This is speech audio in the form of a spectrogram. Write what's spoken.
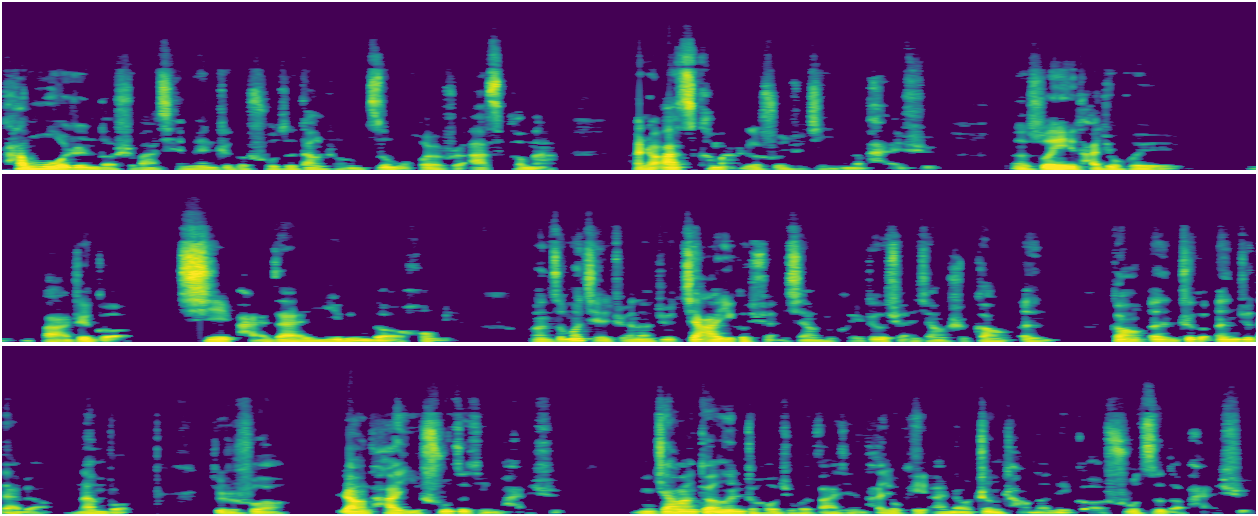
它默认的是把前面这个数字当成字母，或者是阿斯克码，按照阿斯克码这个顺序进行的排序，呃，所以它就会把这个七排在一零的后面。嗯，怎么解决呢？就加一个选项就可以，这个选项是杠 n，杠 n，这个 n 就代表 number，就是说让它以数字进行排序。你加完杠 n 之后，就会发现它就可以按照正常的那个数字的排序。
